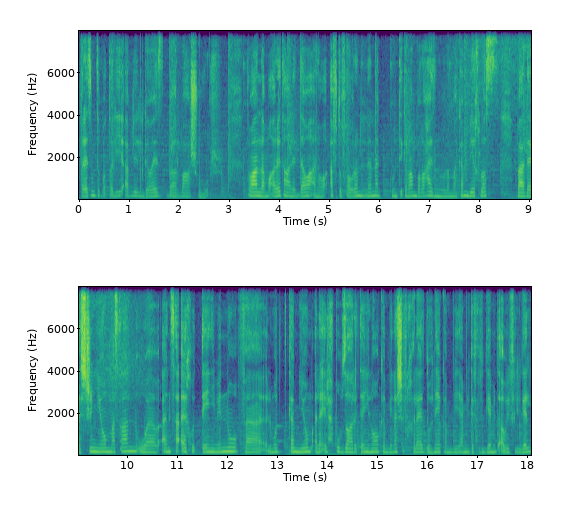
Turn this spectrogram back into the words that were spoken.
فلازم تبطليه قبل الجواز بأربع شهور. طبعا لما قريت عن الدواء أنا وقفته فورا لأن أنا كنت كمان بلاحظ إنه لما كان بيخلص بعد عشرين يوم مثلا وأنسى آخد تاني منه فلمدة كام يوم ألاقي الحبوب ظهرت تاني إن هو كان بينشف الخلايا الدهنية وكان بيعمل جفاف جامد قوي في الجلد.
